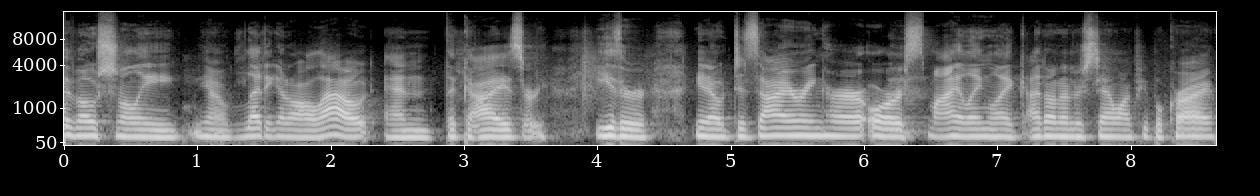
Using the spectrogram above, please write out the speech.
emotionally, you know, letting it all out. And the guys are either, you know, desiring her or smiling like, I don't understand why people cry.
